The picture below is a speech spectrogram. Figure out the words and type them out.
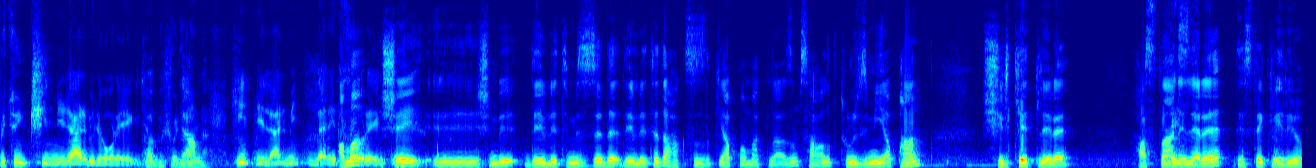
Bütün Çinliler bile oraya gidiyormuş Tabii hocam. Hintliler, Mintliler hepsi Ama oraya gidiyor. şey e, şimdi devletimize de devlete de haksızlık yapmamak lazım. Sağlık turizmi yapan şirketlere, hastanelere destek, veriyor.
